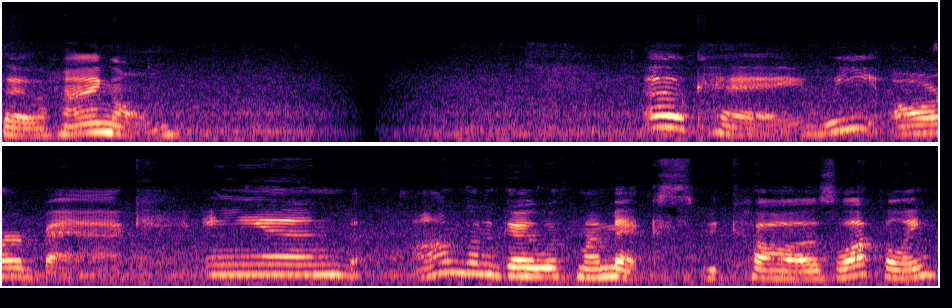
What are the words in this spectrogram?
So hang on. Okay, we are back and I'm going to go with my mix because luckily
